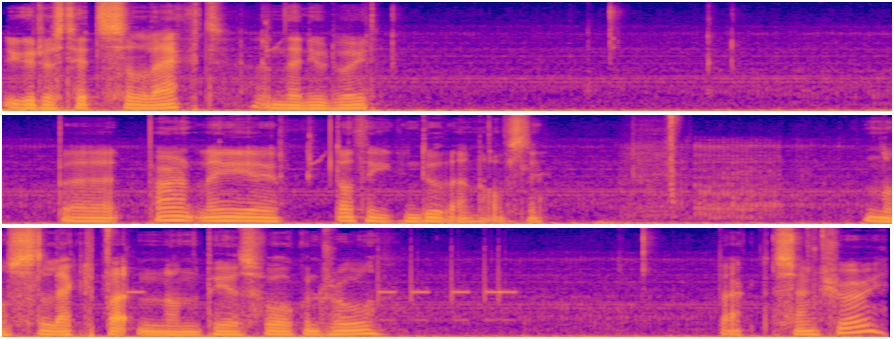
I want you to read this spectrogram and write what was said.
you could just hit select and then you'd wait. But apparently, I don't think you can do that, obviously. No select button on the PS4 controller. Back to Sanctuary.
